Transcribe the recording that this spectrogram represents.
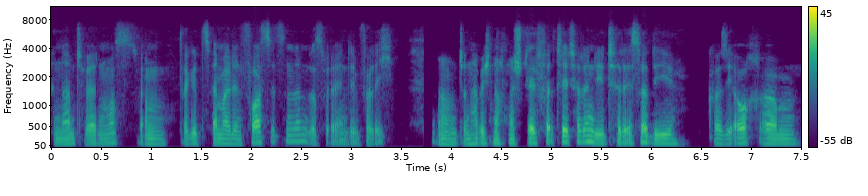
ernannt werden muss. Ähm, da gibt es einmal den Vorsitzenden, das wäre in dem Fall ich. Ähm, dann habe ich noch eine Stellvertreterin, die Theresa, die quasi auch ähm,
